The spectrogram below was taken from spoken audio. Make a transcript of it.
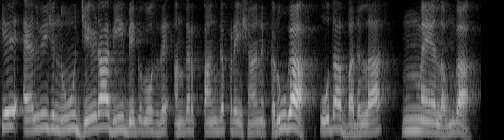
ਕਿ ਐਲਵਿਸ਼ ਨੂੰ ਜਿਹੜਾ ਵੀ ਬਿਗ ਬੌਸ ਦੇ ਅੰਦਰ ਤੰਗ ਪਰੇਸ਼ਾਨ ਕਰੂਗਾ, ਉਹਦਾ ਬਦਲਾ ਮੈਂ ਲਵਾਂਗਾ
